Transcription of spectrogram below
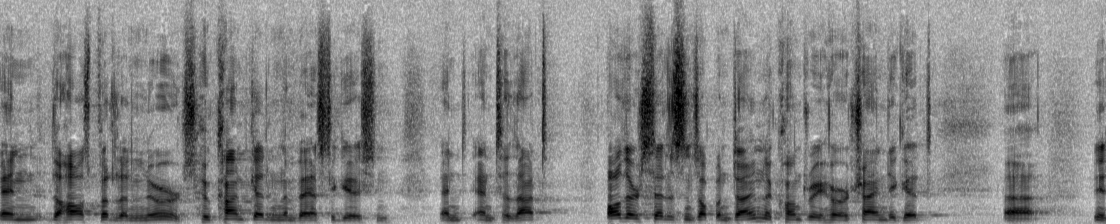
in the hospital in Lourdes who can't get an investigation in, into that. Other citizens up and down the country who are trying to get uh, the,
